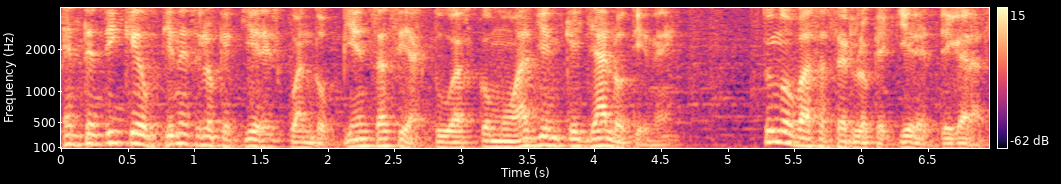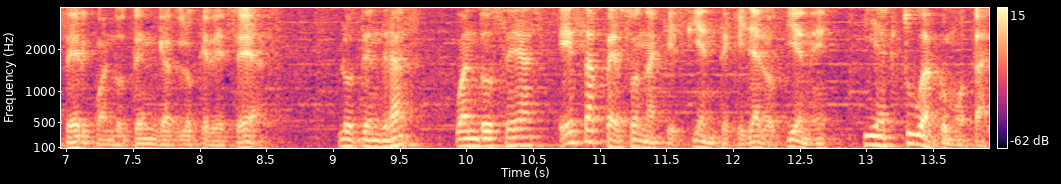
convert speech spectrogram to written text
Entendí que obtienes lo que quieres cuando piensas y actúas como alguien que ya lo tiene. Tú no vas a hacer lo que quieres llegar a ser cuando tengas lo que deseas. Lo tendrás cuando seas esa persona que siente que ya lo tiene y actúa como tal.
